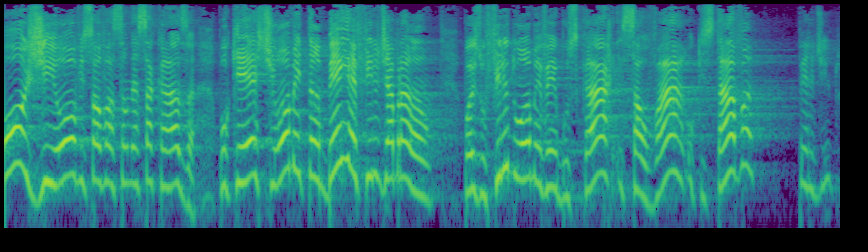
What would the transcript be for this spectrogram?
Hoje houve salvação nessa casa, porque este homem também é filho de Abraão, pois o filho do homem veio buscar e salvar o que estava perdido.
